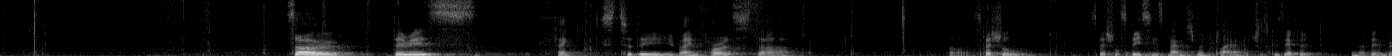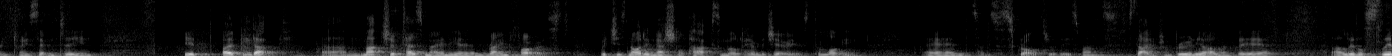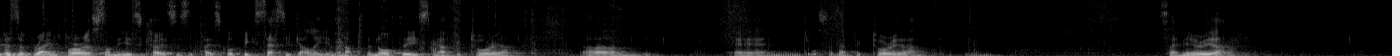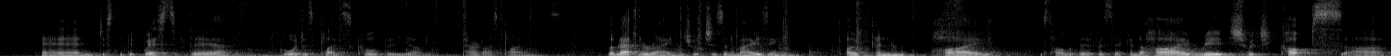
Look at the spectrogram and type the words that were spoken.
So there is, thanks to the rainforest uh, uh, special, special species management plan, which was gazetted in November in 2017, it opened up um, much of Tasmanian rainforest, which is not in national parks and World Heritage Areas, to logging. And so just scroll through these ones, starting from Bruny Island there. Uh, little slivers of rainforest on the east coast. There's a place called Big Sassy Gully, and then up to the northeast, Mount Victoria, um, and also Mount Victoria, same area. And just a bit west of there, gorgeous place called the um, Paradise Plains. The Rattler Range, which is an amazing open, high, just hold it there for a second, a high ridge which cops uh,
